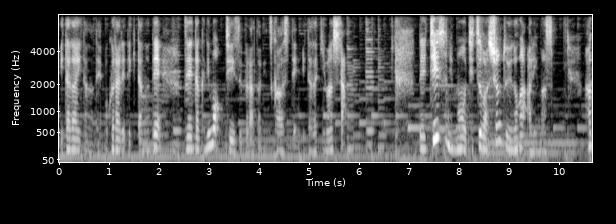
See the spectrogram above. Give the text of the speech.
いただいたので送られてきたので贅沢にもチーズプラートに使わせていただきました。でチーズにも実は旬というのがあります。はっ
